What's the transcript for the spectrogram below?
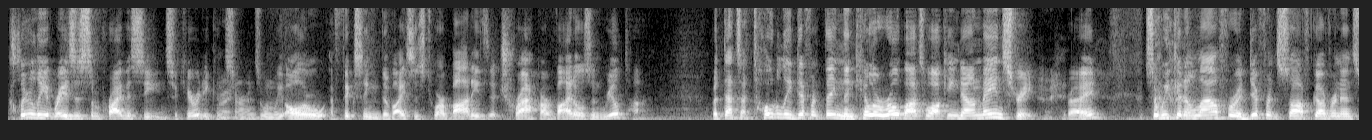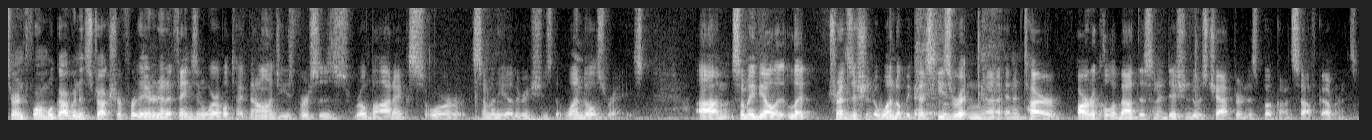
clearly it raises some privacy and security concerns when we all are affixing devices to our bodies that track our vitals in real time. But that's a totally different thing than killer robots walking down Main Street, right? So we can allow for a different soft governance or informal governance structure for the Internet of Things and wearable technologies versus robotics or some of the other issues that Wendell's raised. Um, so maybe I'll let, transition to Wendell because he's written uh, an entire article about this in addition to his chapter in his book on soft governance.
